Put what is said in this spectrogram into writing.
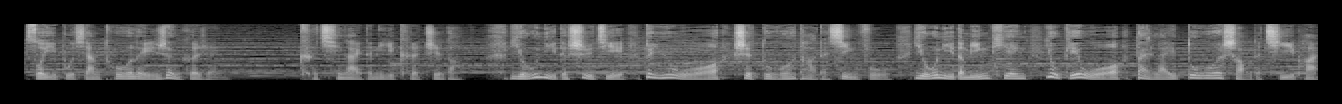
所以不想拖累任何人。可亲爱的，你可知道，有你的世界对于我是多大的幸福？有你的明天又给我带来多少的期盼？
